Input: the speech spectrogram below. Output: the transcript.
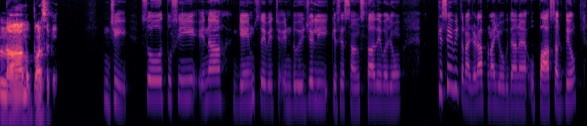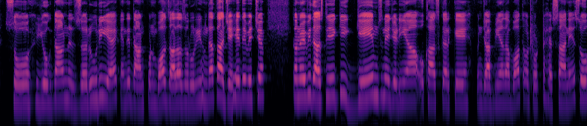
ਨਾਮ ਬਣ ਸਕੇ। ਜੀ, ਸੋ ਤੁਸੀਂ ਇਹਨਾਂ ਗੇਮਸ ਦੇ ਵਿੱਚ ਇੰਡੀਵਿਜੂਅਲੀ ਕਿਸੇ ਸੰਸਥਾ ਦੇ ਵਜੋਂ ਕਿਸੇ ਵੀ ਤਰ੍ਹਾਂ ਜਿਹੜਾ ਆਪਣਾ ਯੋਗਦਾਨ ਹੈ, ਉਹ ਪਾ ਸਕਦੇ ਹੋ। ਸੋ ਯੋਗਦਾਨ ਜ਼ਰੂਰੀ ਹੈ, ਕਹਿੰਦੇ ਦਾਨ ਪੁੰਨ ਬਹੁਤ ਜ਼ਿਆਦਾ ਜ਼ਰੂਰੀ ਹੁੰਦਾ ਤਾਂ ਅਜਿਹੇ ਦੇ ਵਿੱਚ ਤੁਹਾਨੂੰ ਇਹ ਵੀ ਦੱਸ ਦਈਏ ਕਿ ਗੇਮਸ ਨੇ ਜਿਹੜੀਆਂ ਉਹ ਖਾਸ ਕਰਕੇ ਪੰਜਾਬੀਆਂ ਦਾ ਬਹੁਤ ਅਟੁੱਟ ਹਿੱਸਾ ਨੇ। ਸੋ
